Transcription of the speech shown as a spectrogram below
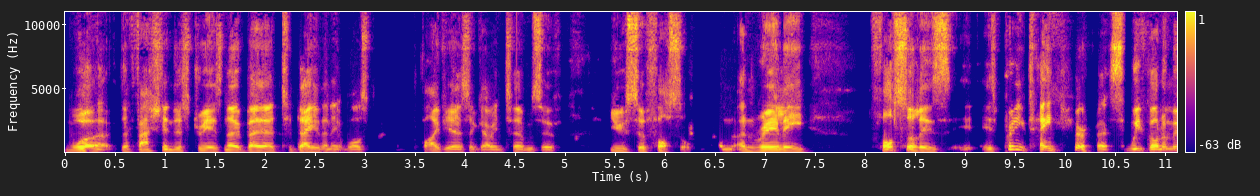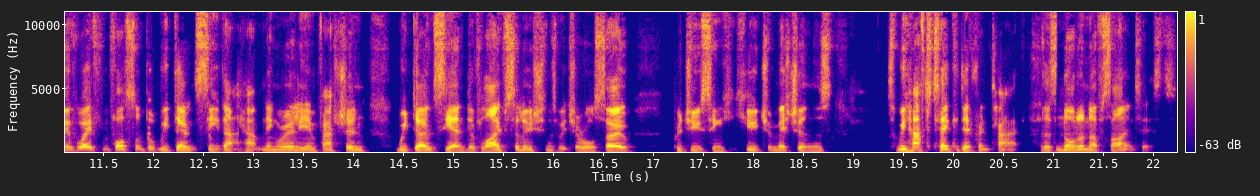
worked. The fashion industry is no better today than it was five years ago in terms of use of fossil. And, and really, fossil is is pretty dangerous. We've got to move away from fossil, but we don't see that happening really in fashion. We don't see end of life solutions, which are also producing huge emissions. So we have to take a different tack. There's not enough scientists.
